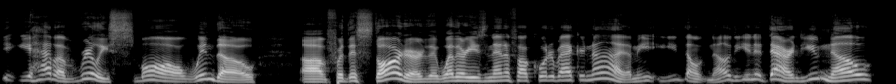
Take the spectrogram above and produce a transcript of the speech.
you, you have a really small window uh, for this starter, that whether he's an NFL quarterback or not. I mean, you don't know. Do you know, Darren? Do you know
